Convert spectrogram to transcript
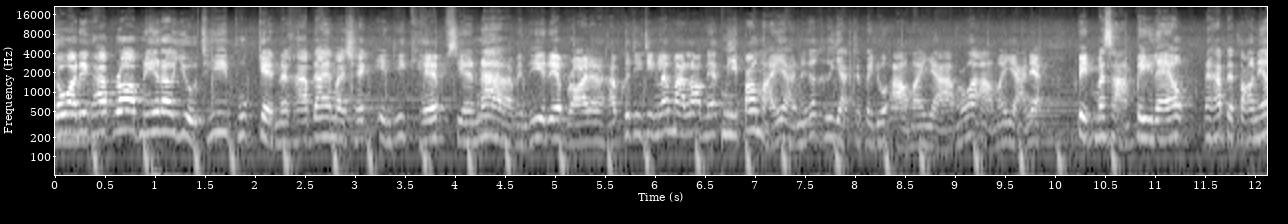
สวัสดีครับ รอบนี้เราอยู่ที่ภูเก็ตนะครับ ได้มาเช็คอินที่เคปเซียนาเป็นที่เรียบร้อยแล้วนะครับ คือจริงๆ แล้วมารอบนี้มีเป้าหมายอย่างหนึ่งก็คืออยากจะไปดูอ่าวมายา เพราะว่าอ่าวมายาเนี่ยปิดมา 3 ปีแล้วนะครับ แต่ตอนนี้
